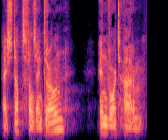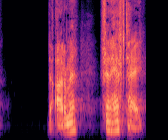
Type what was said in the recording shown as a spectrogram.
Hij stapt van zijn troon en wordt arm. De arme verheft hij.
